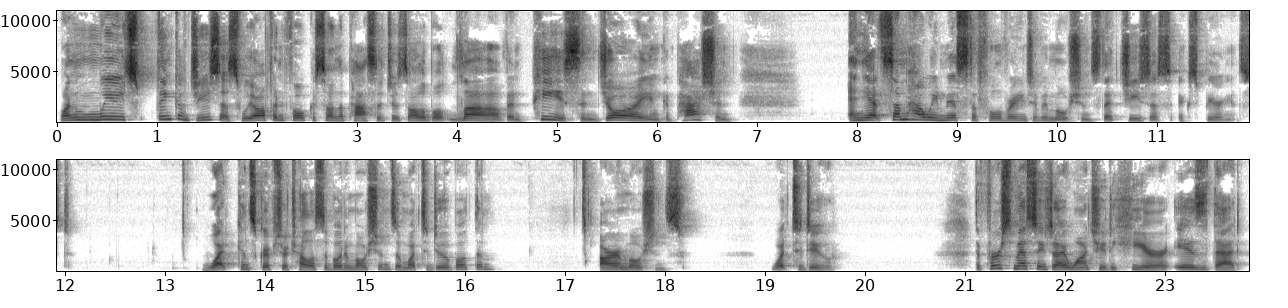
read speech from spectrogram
When we think of Jesus, we often focus on the passages all about love and peace and joy and compassion. And yet somehow we miss the full range of emotions that Jesus experienced. What can scripture tell us about emotions and what to do about them? Our emotions. What to do. The first message I want you to hear is that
